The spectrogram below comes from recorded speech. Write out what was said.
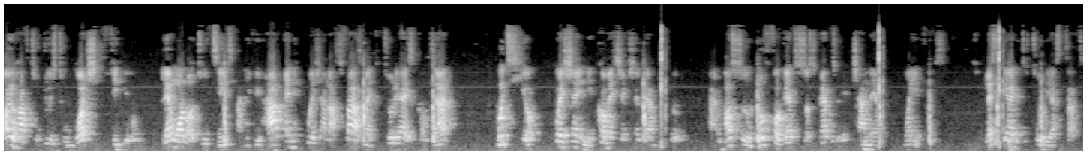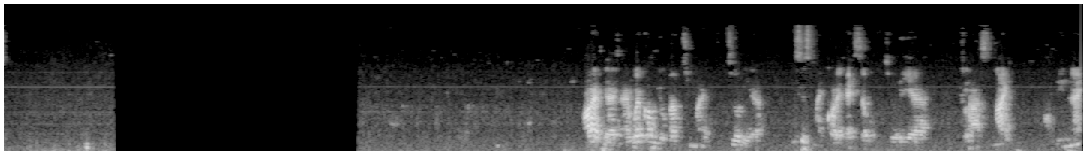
All you have to do is to watch the video, learn one or two things, and if you have any question as far as my tutorial is concerned, put your question in the comment section down below. And also, don't forget to subscribe to the channel when you visit. So let's get the tutorial started. Alright guys, I welcome you back to my tutorial. This is my Corel X7 tutorial class 9 on the 9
